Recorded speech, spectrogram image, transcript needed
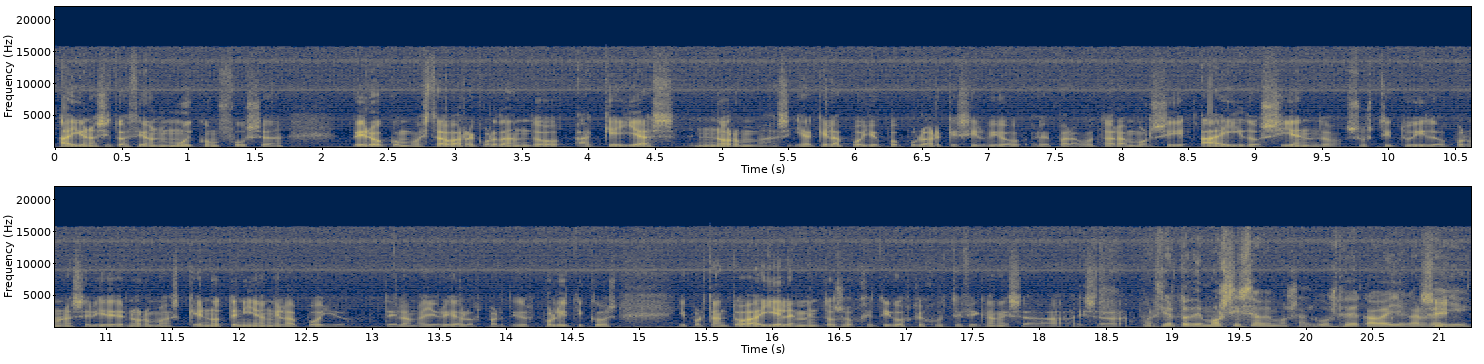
Hay una situación muy confusa, pero como estaba recordando, aquellas normas y aquel apoyo popular que sirvió eh, para votar a Morsi ha ido siendo sustituido por una serie de normas que no tenían el apoyo de la mayoría de los partidos políticos y por tanto hay elementos objetivos que justifican esa... esa... Por cierto, de Morsi sabemos algo, usted acaba de llegar de allí.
